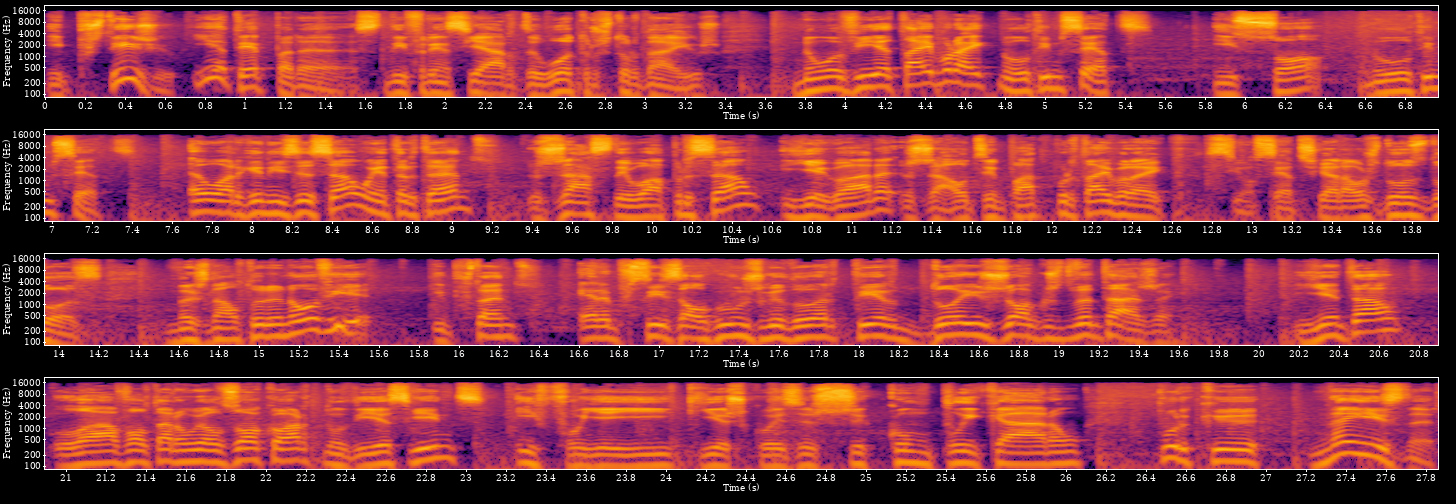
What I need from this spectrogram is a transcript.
e prestígio, e até para se diferenciar de outros torneios, não havia tie-break no último set. E só no último set. A organização, entretanto, já se deu à pressão e agora já ao desempate por tie-break, se um set chegar aos 12-12. Mas na altura não havia. E, portanto, era preciso algum jogador ter dois jogos de vantagem. E então, lá voltaram eles ao corte no dia seguinte e foi aí que as coisas se complicaram, porque nem Isner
